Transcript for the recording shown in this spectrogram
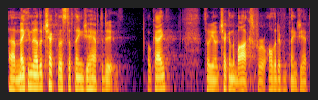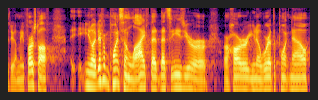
uh, making another checklist of things you have to do, okay? So, you know, checking the box for all the different things you have to do. I mean, first off, you know, at different points in life, that, that's easier or, or harder. You know, we're at the point now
